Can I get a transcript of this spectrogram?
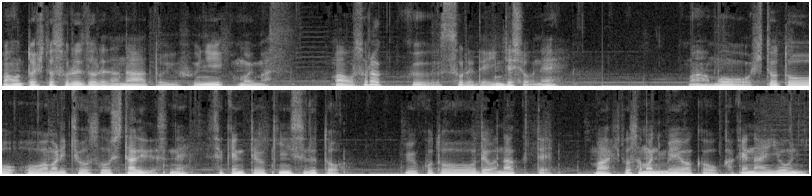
まあ、本当人それぞれだなというふうに思います。まあおそらくそれでいいんでしょうね。まあもう人とあまり競争したりですね世間体を気にするということではなくてまあ人様に迷惑をかけないように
